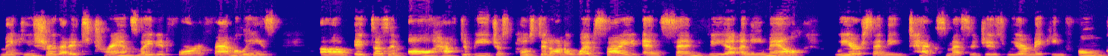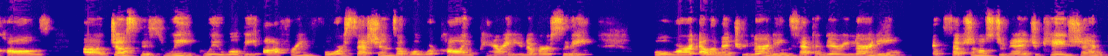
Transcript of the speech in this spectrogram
making sure that it's translated for our families. Um, it doesn't all have to be just posted on a website and send via an email. We are sending text messages, we are making phone calls. Uh, just this week, we will be offering four sessions of what we're calling Parent University for elementary learning, secondary learning, exceptional student education,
